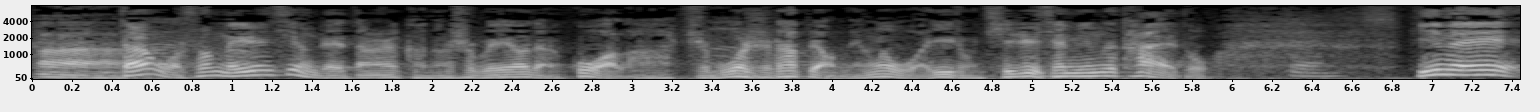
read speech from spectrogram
啊当然我说没人性，这当然可能是不是也有点过了啊？只不过是他表明了我一种旗帜鲜明的态度。对，因为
